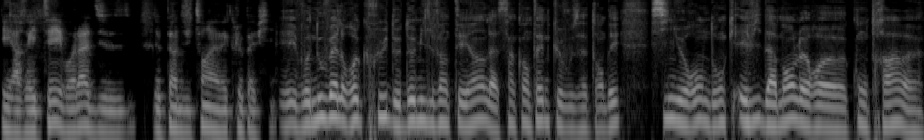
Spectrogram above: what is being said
et arrêter voilà de, de, perdre du temps avec le papier. Et vos nouvelles recrues de 2021, la cinquantaine que vous attendez, signeront donc évidemment leur contrat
